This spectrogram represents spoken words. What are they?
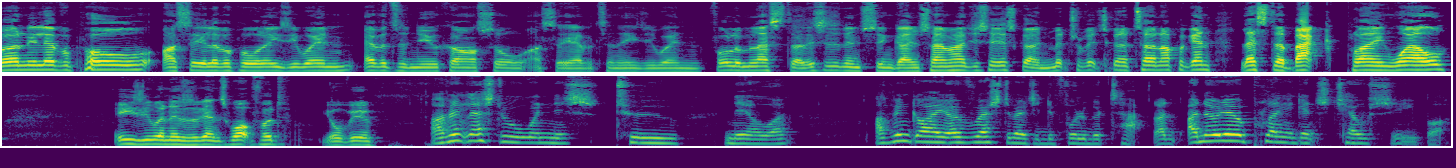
Burnley, Liverpool. I see Liverpool easy win. Everton, Newcastle. I see Everton easy win. Fulham, Leicester. This is an interesting game. Sam, how do you see this going? Mitrovic going to turn up again. Leicester back playing well. Easy winners against Watford. Your view? I think Leicester will win this 2 0. I, I think I overestimated the Fulham attack. I, I know they were playing against Chelsea, but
